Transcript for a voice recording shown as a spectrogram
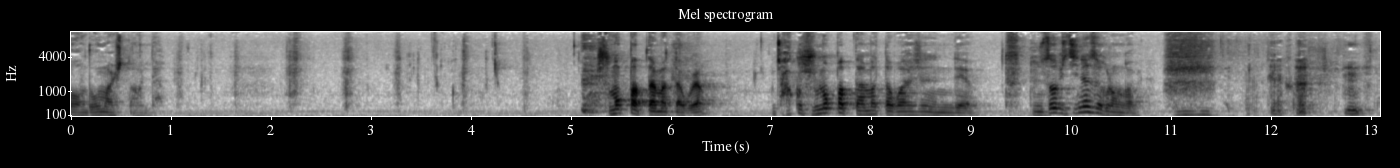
어 너무 맛있다 근데 주먹밥 닮았다고요? 자꾸 주먹밥 닮았다고 하시는데 눈썹이 진해서 그런가 봐요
